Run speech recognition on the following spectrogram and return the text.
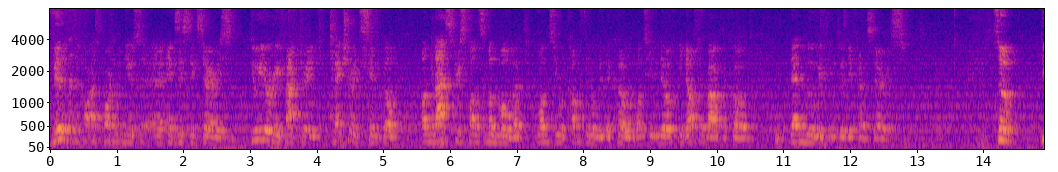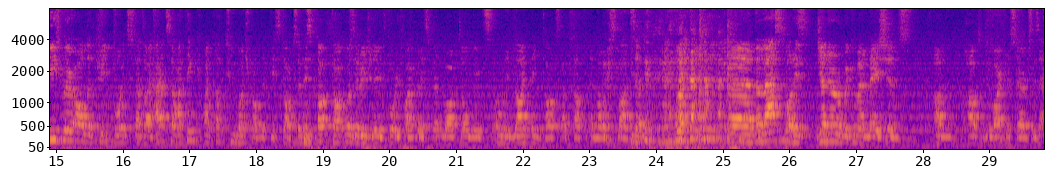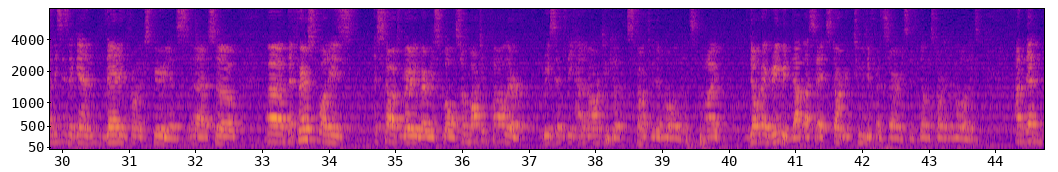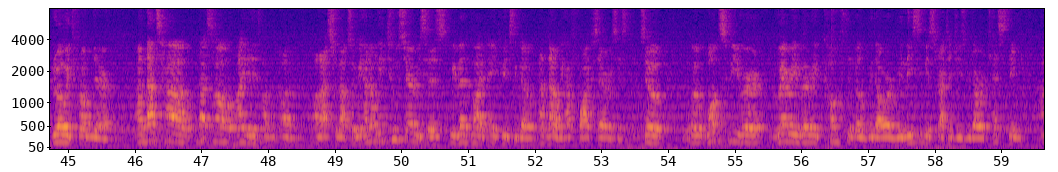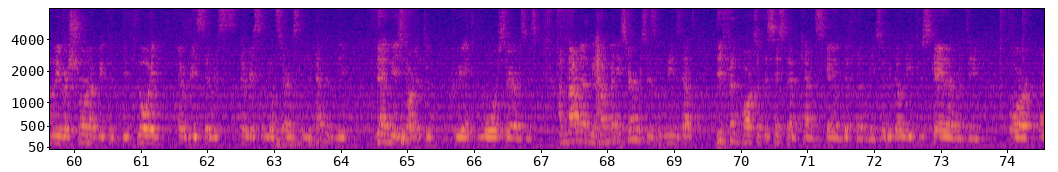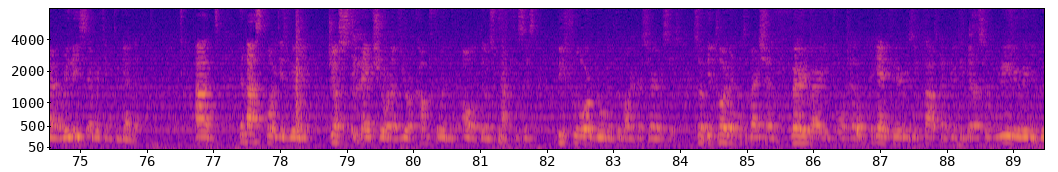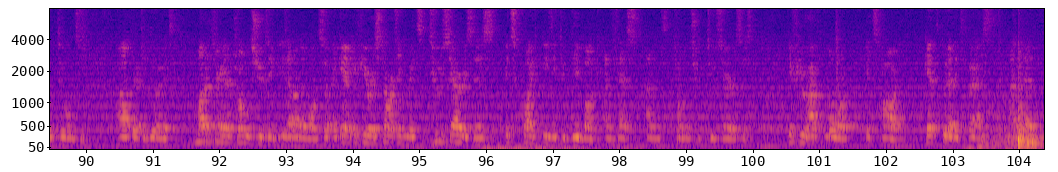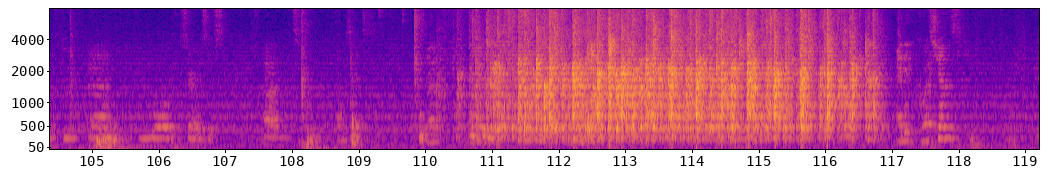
build it as, a, as part of a new uh, existing service do your refactoring, make sure it's simple. On last responsible moment, once you're comfortable with the code, once you know enough about the code, then move it into a different service. So these were all the three points that I had. So I think I cut too much from this talk. So this talk was originally 45 minutes. When Mark told me it's only lightning talks, I cut a lot of slides. So, but uh, the last one is general recommendations on how to do microservices. And this is again learning from experience. Uh, so uh, the first one is start very, very small. So Martin Fowler recently had an article, start with a monolith. I don't agree with that. I said start with two different services, don't start with a monolith. And then grow it from there. And that's how that's how I did it on, on, on Astrolab. So we had only two services. We went live eight weeks ago, and now we have five services. So uh, once we were very, very comfortable with our releasing strategies, with our testing, and we were sure that we could deploy every service, every single service independently, then we started to create more services. And now that we have many services, it means that different parts of the system can scale differently. So we don't need to scale everything or uh, release everything together. And the last point is really just to make sure that you're comfortable with all of those practices before moving to microservices. So deployment automation, very, very important. Again, if you're using cloud computing, there are some really, really good tools out there to do it. Monitoring and troubleshooting is another one. So again, if you're starting with two services, it's quite easy to debug and test and troubleshoot two services. If you have more, it's hard. Get good at it first, and then move to uh, more services. And that was it. Any questions?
